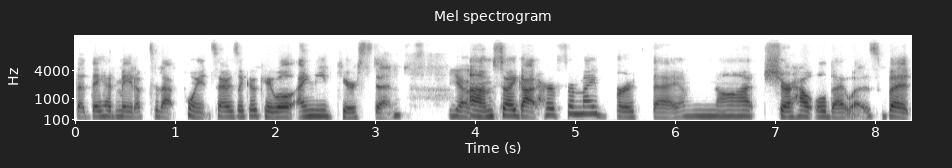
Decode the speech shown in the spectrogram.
that they had made up to that point. So I was like, okay, well, I need Kirsten. Yeah. Um, so I got her for my birthday. I'm not sure how old I was, but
